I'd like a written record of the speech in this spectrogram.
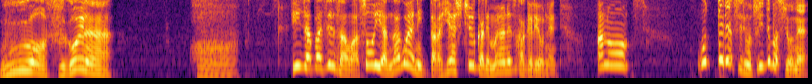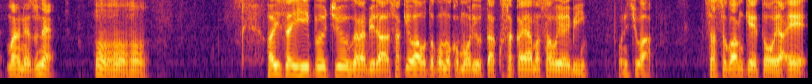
うわすごいね。はあ。ヒージャパイセンさんはそういや名古屋に行ったら冷やし中華にマヨネーズかけるよね。あの売ってるやつにもついてますよね。マヨネーズね。うんうんうん。ハイサイヒープ中ガナビラ酒は男の子守歌草加山沙やいびん。こんにちは。早速アンケートや。A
